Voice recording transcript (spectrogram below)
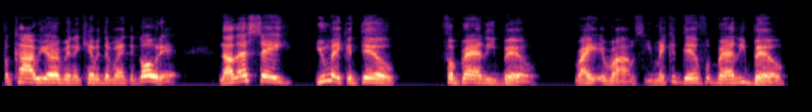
for Kyrie Irving and Kevin Durant to go there. Now let's say you make a deal for Bradley Beal, right? It rhymes. You make a deal for Bradley Beal,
